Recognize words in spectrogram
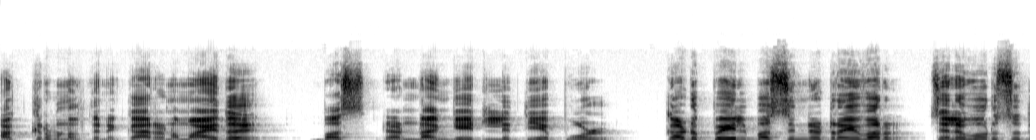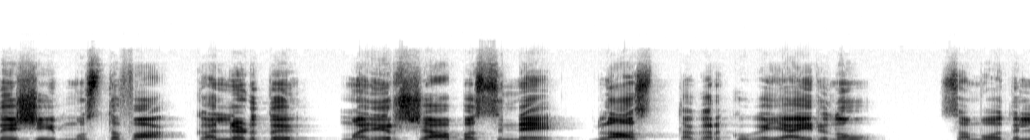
ആക്രമണത്തിന് കാരണമായത്. ബസ് രണ്ടാം ഗേറ്റിലെത്തിയപ്പോൾ കടുപ്പയിൽ ബസിന്റെ ഡ്രൈവർ ചെലവൂർ സ്വദേശി മുസ്തഫ കല്ലെടുത്ത് മനീർ ഷാ ബസിന്റെ ഗ്ലാസ് തകർക്കുകയായിരുന്നു. സംഭവത്തിൽ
